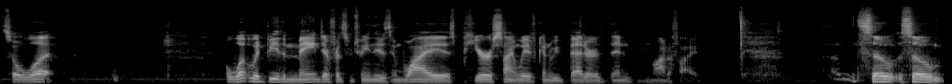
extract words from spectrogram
so what what would be the main difference between these and why is pure sine wave going to be better than modified so so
